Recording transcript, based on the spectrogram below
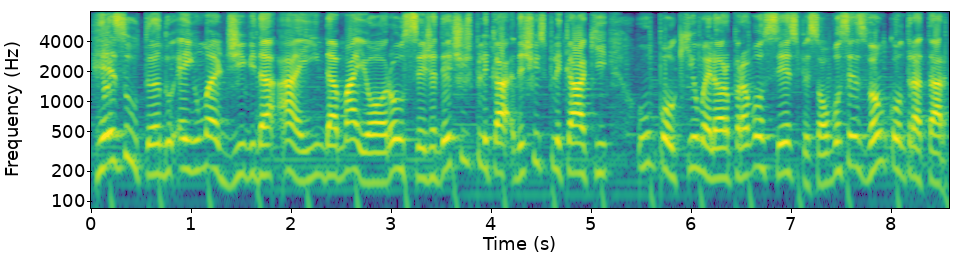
resultando em uma dívida ainda maior. Ou seja, deixa eu explicar, deixa eu explicar aqui um pouquinho melhor para vocês, pessoal. Vocês vão contratar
